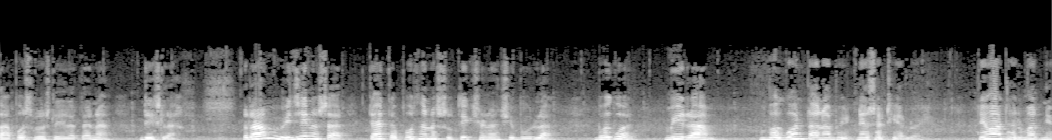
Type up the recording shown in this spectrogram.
तापस बसलेला त्यांना दिसला. राम विधीनुसार त्या तपोधन सुतीक्षणांशी बोलला भगवान मी राम भगवंतांना भेटण्यासाठी आलो आहे तेव्हा धर्मज्ञ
